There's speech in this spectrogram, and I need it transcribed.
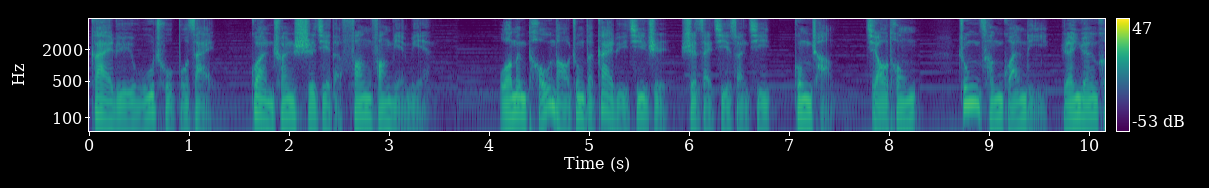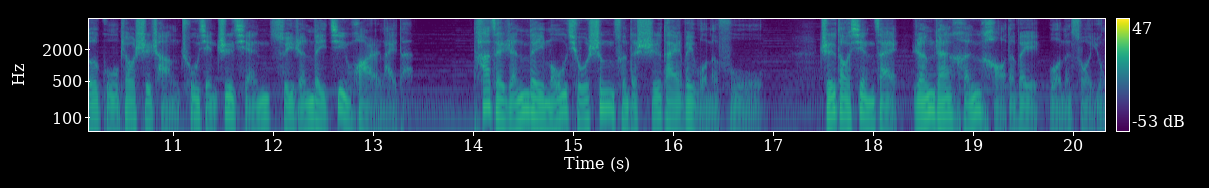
概率无处不在，贯穿世界的方方面面。我们头脑中的概率机制是在计算机、工厂、交通、中层管理人员和股票市场出现之前随人类进化而来的。它在人类谋求生存的时代为我们服务，直到现在仍然很好的为我们所用。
